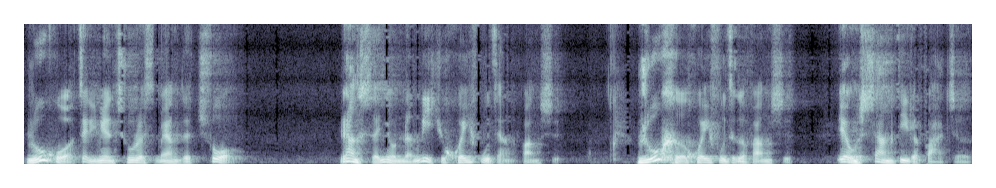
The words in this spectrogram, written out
如果这里面出了什么样的错，让神有能力去恢复这样的方式，如何恢复这个方式？用上帝的法则，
